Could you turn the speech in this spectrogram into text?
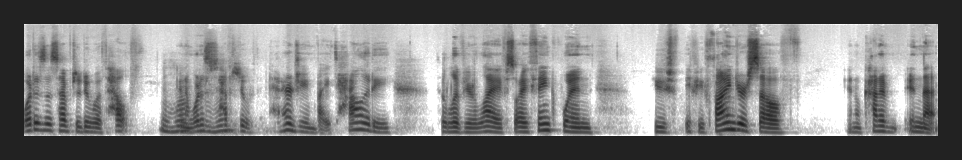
What does this have to do with health? you know what does this have to do with energy and vitality to live your life so i think when you if you find yourself you know kind of in that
